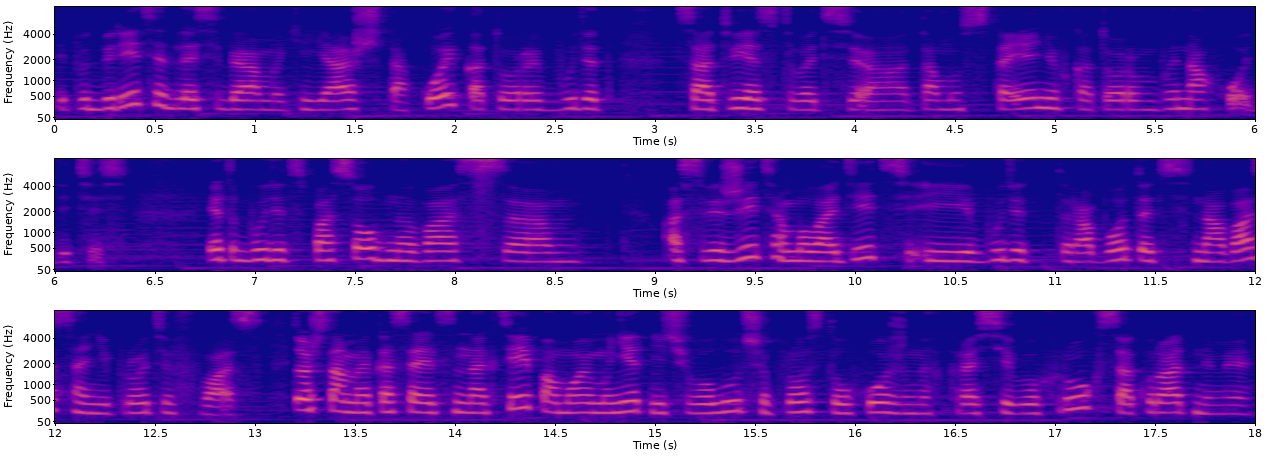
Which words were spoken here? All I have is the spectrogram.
И подберите для себя макияж такой, который будет соответствовать э, тому состоянию, в котором вы находитесь. Это будет способно вас э, освежить, омолодить и будет работать на вас, а не против вас. То же самое касается ногтей. По-моему, нет ничего лучше просто ухоженных красивых рук с аккуратными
